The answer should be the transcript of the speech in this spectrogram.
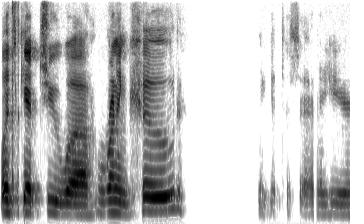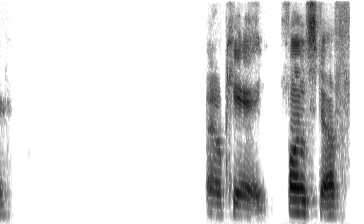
let's get to uh, running code. Let me get this out of here. Okay, fun stuff.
